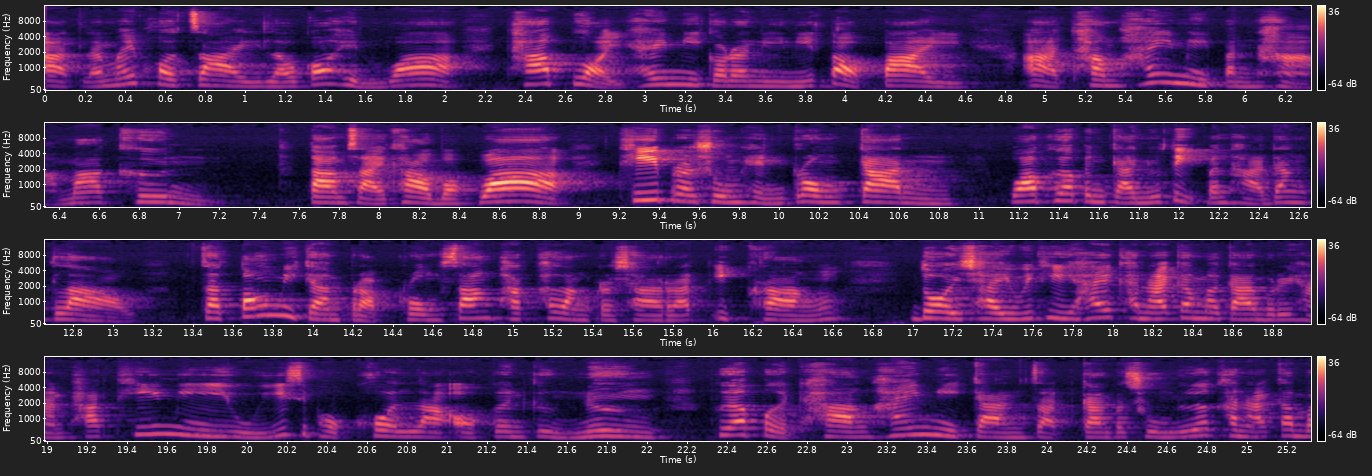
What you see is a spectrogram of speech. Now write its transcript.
อัดและไม่พอใจ แล้วก็เห็นว่าถ้าปล่อยให้มีกรณีนี้ต่อไป อาจทำให้มีปัญหามากขึ้น ตามสายข่าวบอกว่า ที่ประชุมเห็นตรงกัน ว่าเพื่อเป็นการยุติปัญหาดังกล่าว จะต้องมีการปรับโครงสร้างพักพลังประชารัฐอีกครั้ง โดยใช้วิธีให้คณะกรรมการบริหารพักที่มีอยู่ 26 คนลาออกเกินกึ่งหนึ่ง เพื่อเปิดทางให้มีการจัดการประชุมเลือกคณะกรรม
